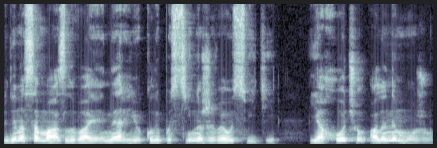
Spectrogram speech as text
Людина сама зливає енергію, коли постійно живе у світі. Я хочу, але не можу.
